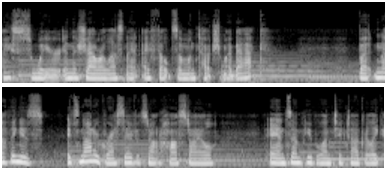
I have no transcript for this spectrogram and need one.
I swear in the shower last night, I felt someone touch my back. But nothing is, it's not aggressive, it's not hostile. And some people on TikTok are like,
